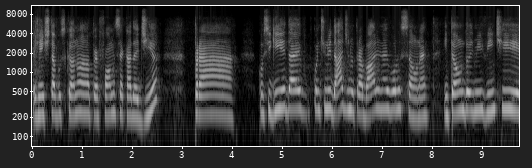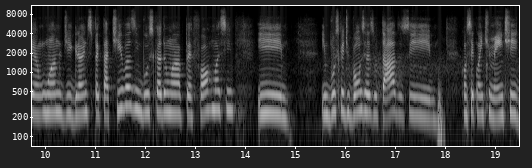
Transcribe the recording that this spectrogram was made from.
A gente está buscando a performance a cada dia para conseguir dar continuidade no trabalho e na evolução, né? Então 2020 é um ano de grandes expectativas em busca de uma performance e em busca de bons resultados e, consequentemente,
